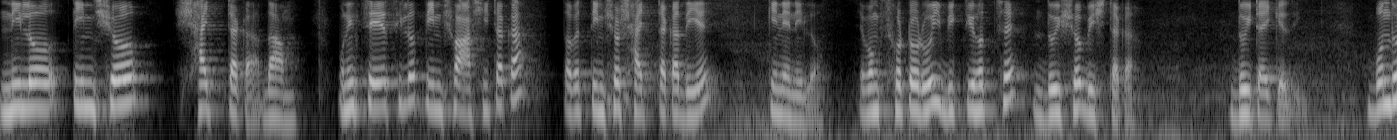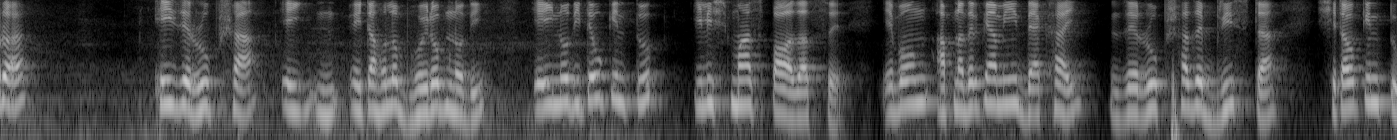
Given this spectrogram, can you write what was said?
নিল তিনশো ষাট টাকা দাম। উনি চেয়েছিল তিনশো আশি টাকা, তবে তিনশো ষাট টাকা দিয়ে কিনে নিল। এবং ছোট রুই বিক্রি হচ্ছে দুইশো বিশ টাকা, দুইটাই কেজি। বন্ধুরা, এই যে রূপসা, এই, এইটা হলো ভৈরব নদী। এই নদীতেও কিন্তু ইলিশ মাছ পাওয়া যাচ্ছে এবং আপনাদেরকে আমি দেখাই যে রূপসা যে ব্রিজটা, সেটাও কিন্তু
